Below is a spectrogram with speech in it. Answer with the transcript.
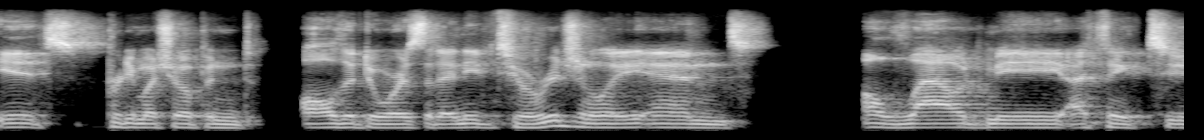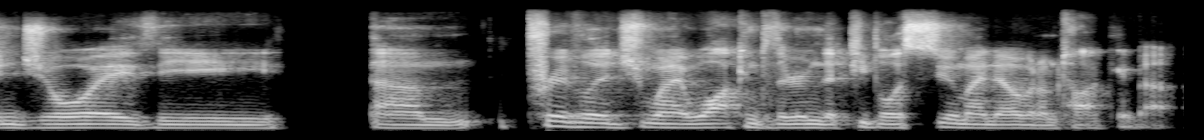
it's pretty much opened all the doors that I needed to originally and allowed me, I think, to enjoy the um, privilege when I walk into the room that people assume I know what I'm talking about.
